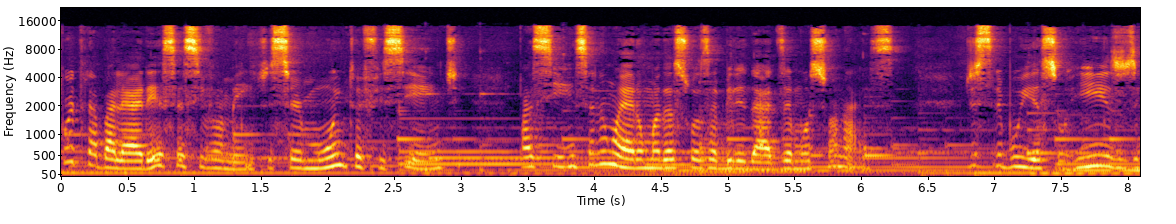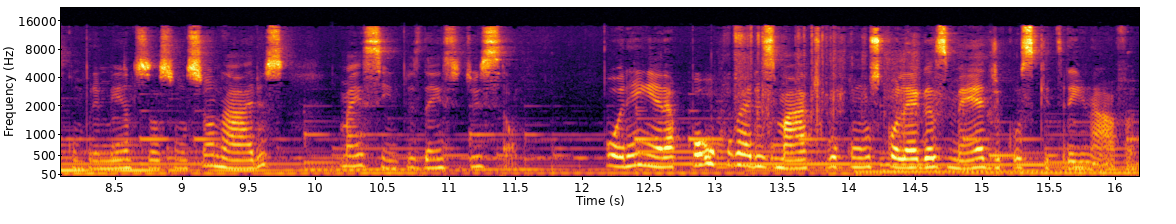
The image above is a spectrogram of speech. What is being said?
Por trabalhar excessivamente e ser muito eficiente, paciência não era uma das suas habilidades emocionais. Distribuía sorrisos e cumprimentos aos funcionários mais simples da instituição. Porém, era pouco carismático com os colegas médicos que treinava.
